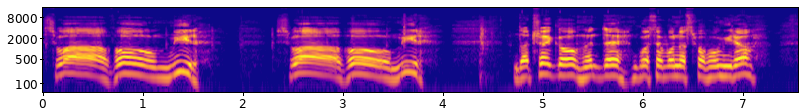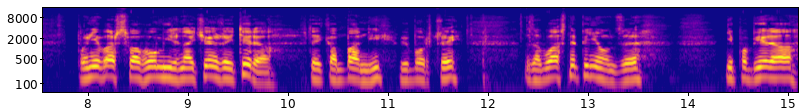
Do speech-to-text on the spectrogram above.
Sławomir, Sławomir. Dlaczego będę głosował na Sławomira? Ponieważ Sławomir najciężej tyra w tej kampanii wyborczej za własne pieniądze. Nie pobiera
